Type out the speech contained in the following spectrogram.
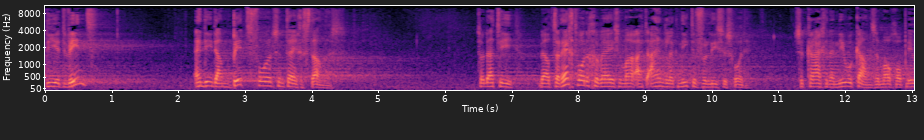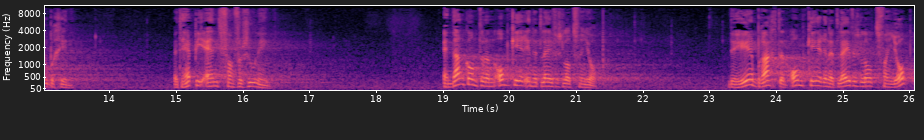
die het wint en die dan bidt voor zijn tegenstanders. Zodat die wel terecht worden gewezen, maar uiteindelijk niet de verliezers worden. Ze krijgen een nieuwe kans en mogen opnieuw beginnen. Het happy end van verzoening. En dan komt er een omkeer in het levenslot van Job. De Heer bracht een omkeer in het levenslot van Job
